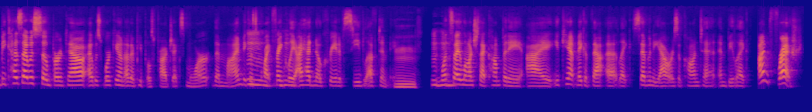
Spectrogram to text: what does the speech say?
because i was so burnt out i was working on other people's projects more than mine because Mm, quite frankly mhm. i had no creative seed left in me Mm, Mhm. once I launched that company, I you can't make it that uh, like 70 hours of content and be like, I'm fresh.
